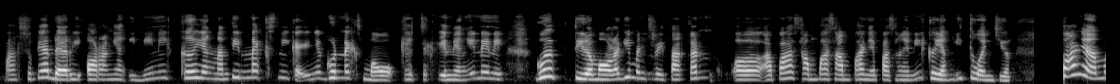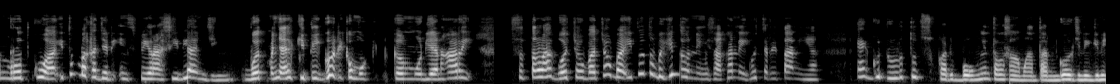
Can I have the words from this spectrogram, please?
maksudnya dari orang yang ini nih ke yang nanti next nih. Kayaknya gue next mau kecekin yang ini nih. Gue tidak mau lagi menceritakan eh, apa sampah-sampahnya pasangan ini ke yang itu anjir Soalnya menurut gua itu bakal jadi inspirasi dia anjing buat menyakiti gue di kemu- kemudian hari. Setelah gue coba-coba itu tuh begitu nih misalkan nih gue cerita nih ya, eh gue dulu tuh suka dibohongin tau sama mantan gue gini-gini.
